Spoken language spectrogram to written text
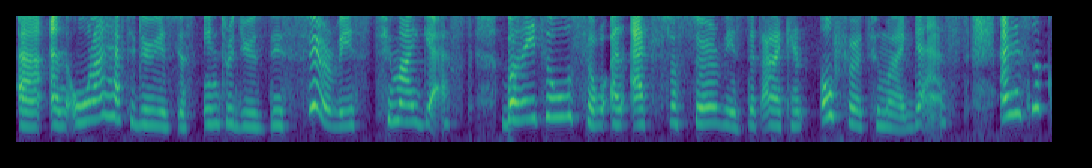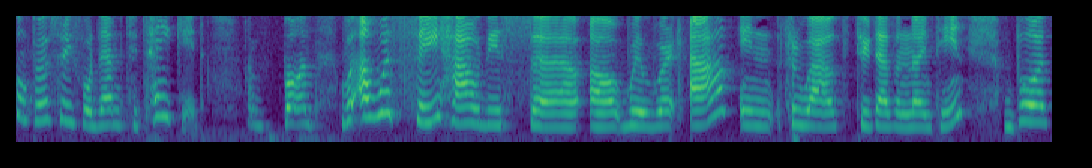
uh, and all I have to do is just introduce this service to my guest. But it's also an extra service that I can offer to my guests, and it's not compulsory for them to take it. But I will see how this uh, uh, will work out in throughout 2019. But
